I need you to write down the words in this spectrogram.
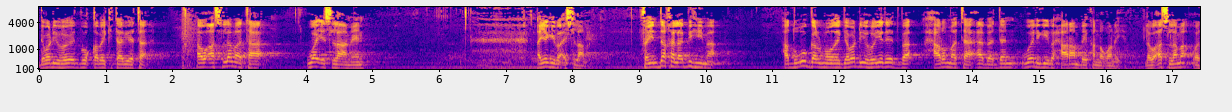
gabadh iyo hooyadeed buu qabay kitaabiyataan aw aslamata way islaameen. Ayagii baa islaamay. Fain dakhala bihima hadduu u galmooday gabadhiiyo hooyadeedba xarumata abadan weligiiba xaaraan bay ka noqonaya low aslama wa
